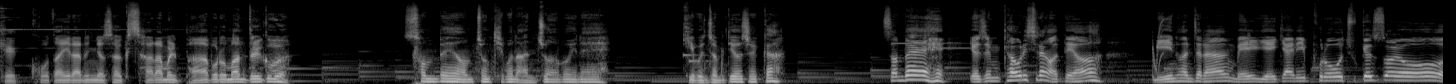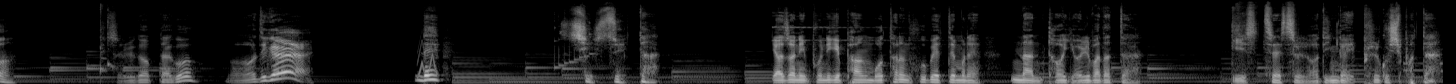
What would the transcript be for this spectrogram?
그 고다이라는 녀석 사람을 바보로 만들고 선배 엄청 기분 안 좋아 보이네. 기분 좀 띄워줄까? 선배 요즘 카오리 씨랑 어때요? 미인 환자랑 매일 얘기하니 부러워 죽겠어요. 즐겁다고? 어디가? 네 실수했다. 여전히 분위기 파악 못하는 후배 때문에 난 더 열받았다. 이 스트레스를 어딘가에 풀고 싶었다.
